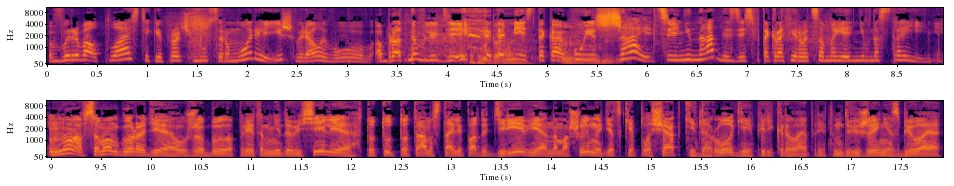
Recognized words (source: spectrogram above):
вырывал пластик и прочий мусор моря и швырял его обратно в людей. Это месть такая, уезжайте, не надо здесь фотографировать со мной, я не в настроении. Ну, а в самом городе уже было при этом не до веселья. То тут, то там стали падать деревья на машины, детские площадки, дороги, перекрывая при этом движение, сбивая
